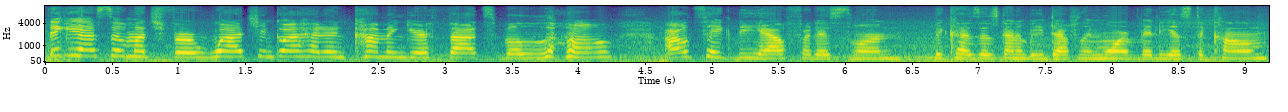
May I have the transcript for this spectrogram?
thank you guys so much for watching. Go ahead and comment your thoughts below. I'll take the L for this one because there's going to be definitely more videos to come.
